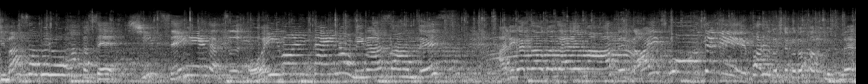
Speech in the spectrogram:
人千葉三郎博士新千円札お祝い会の皆さんです。ありがとうございます。え大根を手にパレードしてくださるんですね。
